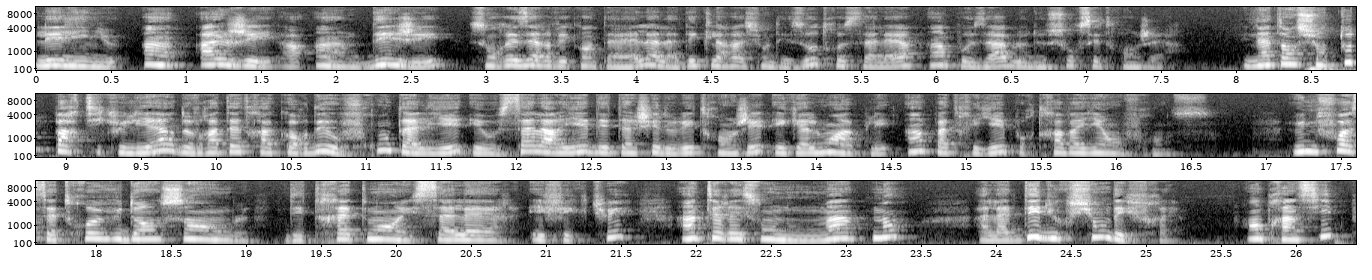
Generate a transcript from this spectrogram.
Les lignes 1 AG à 1 DG sont réservées quant à elles à la déclaration des autres salaires imposables de source étrangère. Une attention toute particulière devra être accordée aux frontaliers et aux salariés détachés de l'étranger, également appelés impatriés pour travailler en France. Une fois cette revue d'ensemble des traitements et salaires effectués, intéressons-nous maintenant à la déduction des frais. En principe,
